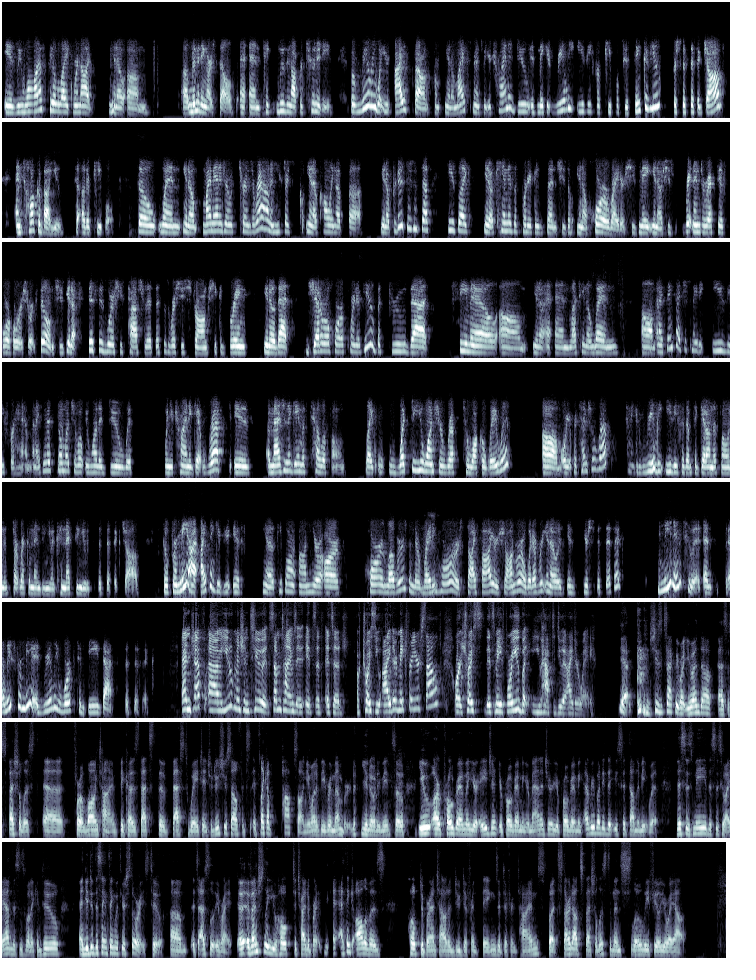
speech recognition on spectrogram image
is we want to feel like we're not, you know, um, uh, limiting ourselves and, and take, losing opportunities. But really, what you I found from you know my experience, what you're trying to do is make it really easy for people to think of you for specific jobs and talk about you to other people. So when you know my manager turns around and he starts you know calling up uh, you know producers and stuff, he's like, you know, Kim is of Puerto Rican descent. She's a you know horror writer. She's made you know she's written and directed four horror short films. She's you know this is where she's passionate. This is where she's strong. She could bring you know that general horror point of view, but through that female um, you know and, and Latina lens. Um, and I think that just made it easy for him. And I think that's so Yeah. much of what we want to do with when you're trying to get repped is imagine a game of telephone. Like, what do you want your rep to walk away with, um, or your potential rep, to make it really easy for them to get on the phone and start recommending you and connecting you with specific jobs. So for me, I, I think if you if you know people on, on here are horror lovers and they're Mhm. writing horror or sci-fi or genre or whatever you know is, is your specific, lean into it. And at least for me, it really worked to be that specific. And Jeff, um, you mentioned too. It's sometimes it, it's a, it's a, a choice you either make for yourself or a choice that's made for you, but you have to do it either way. Yeah, she's exactly right. You end up as a specialist uh, for a long time because that's the best way to introduce yourself. It's it's like a pop song. You want to be remembered. You know what I mean? So you are programming your agent, you're programming your manager, you're programming everybody that you sit down to meet with. This is me. This is who I am. This is what I can do. And you do the same thing with your stories too. Um, it's absolutely right. Eventually, you hope to try to. I think all of us hope to branch out and do different things at different times, but start out specialist and then slowly feel your way out.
